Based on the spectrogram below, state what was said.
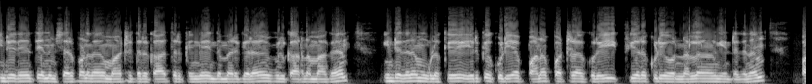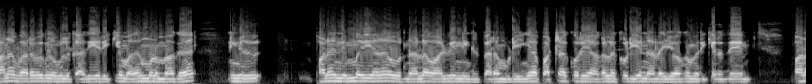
இன்றைய தினத்தை இன்னும் சிறப்பானதாக மாற்றித்தர காத்திருக்குங்க. இந்த மாதிரி கிரகமைப்பில் காரணமாக இன்றைய தினம் உங்களுக்கு இருக்கக்கூடிய பணப்பற்றாக்குறை தீரக்கூடிய ஒரு நல்ல நாள் இன்றைய தினம். பண வரவுகள் உங்களுக்கு அதிகரிக்கும். அதன் மூலமாக நீங்கள் பல நிம்மதியான ஒரு நல்ல வாழ்வை நீங்கள் பெற முடியுங்க. பற்றாக்குறை அகலக்கூடிய நல்ல யோகம் இருக்கிறது. பண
